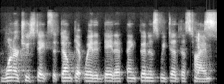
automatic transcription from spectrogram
one or two states that don't get weighted data. Thank goodness we did this time. Yes.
